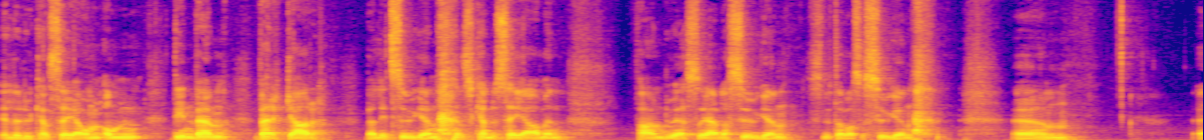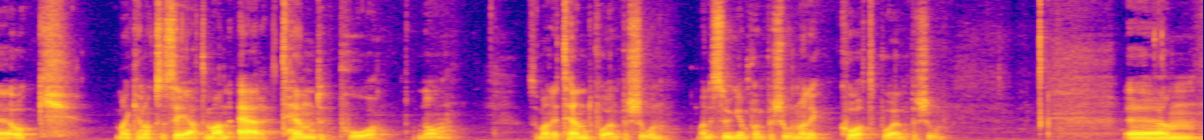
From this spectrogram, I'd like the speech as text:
eller du kan säga om, om din vän verkar väldigt sugen så kan du säga ja men fan du är så jävla sugen, sluta vara så sugen. um, och man kan också säga att man är tänd på någon. Så man är tänd på en person. Man är sugen på en person, man är kåt på en person. Um,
